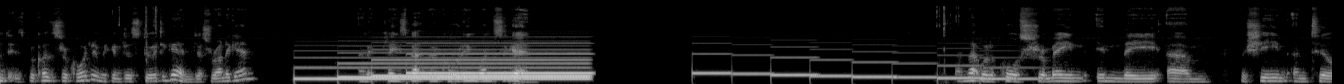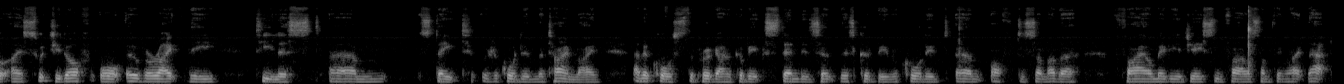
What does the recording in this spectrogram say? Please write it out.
And it's because it's recorded, we can just do it again. Just run again, and it plays back the recording once again. And that will, of course, remain in the um, machine until I switch it off or overwrite the T-list um, state recorded in the timeline. And of course, the program could be extended so this could be recorded um, off to some other file, maybe a JSON file or something like that.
